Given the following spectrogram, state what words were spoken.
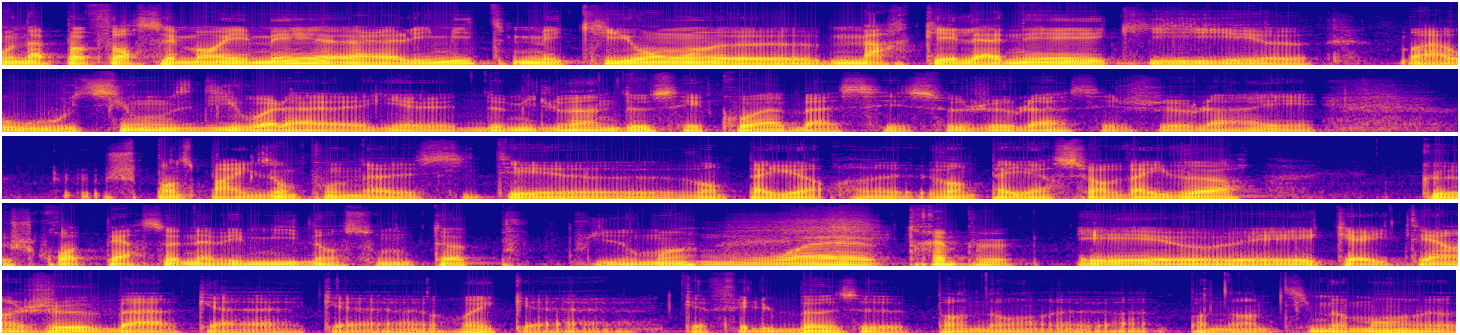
n'a pas forcément aimé à la limite, mais qui ont marqué l'année, qui voilà, ou si on se dit voilà il y a 2022 c'est quoi, bah c'est ce jeu-là, c'est ce jeu-là et je pense par exemple, on a cité euh, Vampire, euh, Vampire Survivor, que je crois personne n'avait mis dans son top, plus ou moins, ouais, très peu. et, euh, et qui a été un jeu bah, qui, a, qui a- ouais, qui a- qui a fait le buzz pendant, euh, pendant un petit moment euh,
